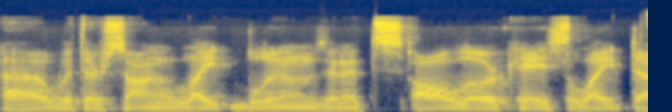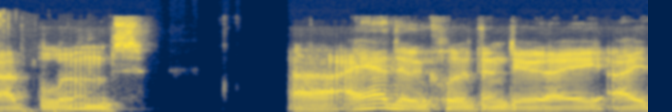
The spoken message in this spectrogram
uh, with their song Light Blooms, and it's all lowercase light dot blooms. Uh, I had to include them, dude. I, I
